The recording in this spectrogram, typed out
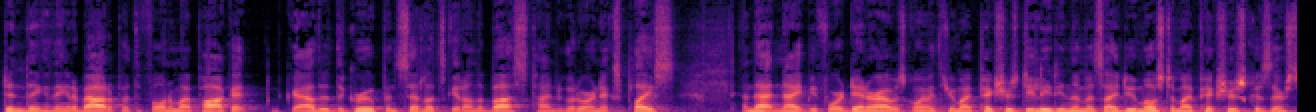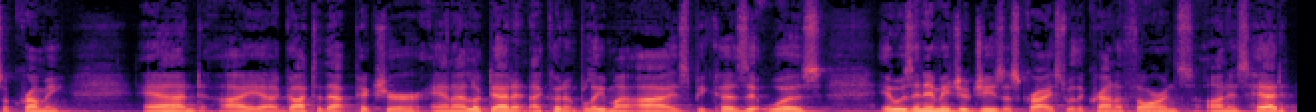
Didn't think anything about it. Put the phone in my pocket, gathered the group, and said, "Let's get on the bus. Time to go to our next place." And that night before dinner, I was going through my pictures, deleting them as I do most of my pictures because they're so crummy. And I uh, got to that picture, and I looked at it, and I couldn't believe my eyes because it was it was an image of Jesus Christ with a crown of thorns on his head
